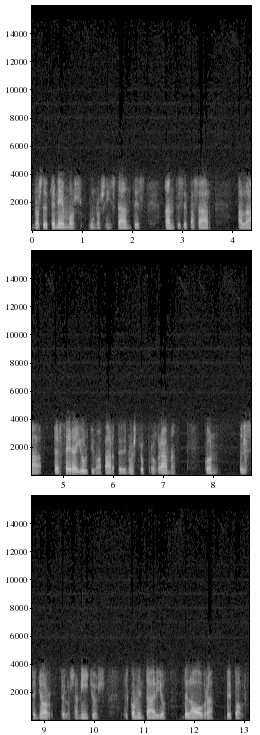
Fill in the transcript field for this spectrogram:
Nos detenemos unos instantes antes de pasar a la tercera y última parte de nuestro programa con El Señor de los Anillos, el comentario de la obra de Tolkien.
